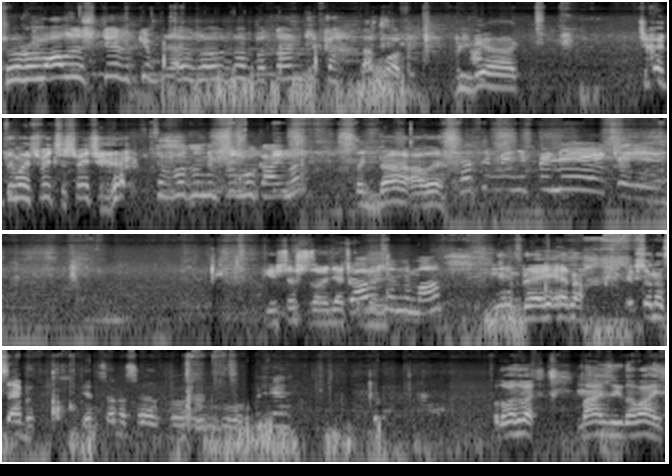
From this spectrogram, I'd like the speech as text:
Шурували стільки, блядь, за одного батончика. Та пофіг. Блядь. Чекай, тримай швидше, швидше. Це воду не промокаємо. Так да, але Що ти мені пилікаєш? я ще ж зараз дядько. Я вже нема. Ні, бля, я, на- я все на себе. Я все на себе. Бля. О, давай, давай. Назик, давай.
